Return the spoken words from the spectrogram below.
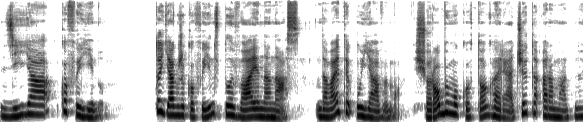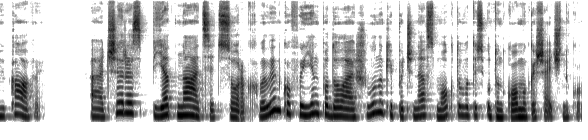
Дія кофеїну. То як же кофеїн впливає на нас? Давайте уявимо, що робимо ковток гарячої та ароматної кави. Через 15-40 хвилин кофеїн подолає шлунок і почне всмоктуватись у тонкому кишечнику.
